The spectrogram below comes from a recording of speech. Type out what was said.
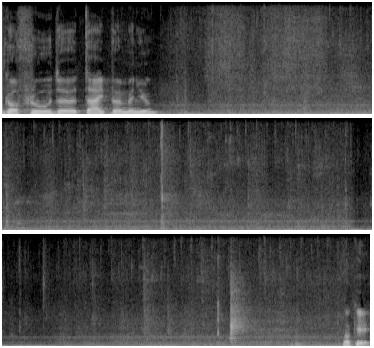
go through the type uh, menu. Okay,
